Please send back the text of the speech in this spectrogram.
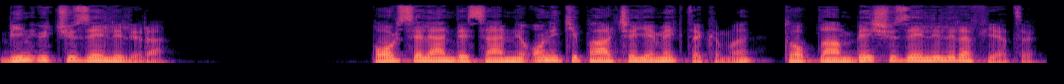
1350 lira. Porselen desenli 12 parça yemek takımı, toplam 550 lira fiyatı.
